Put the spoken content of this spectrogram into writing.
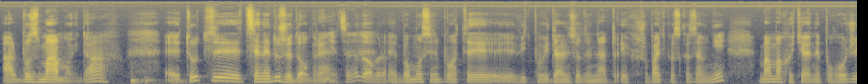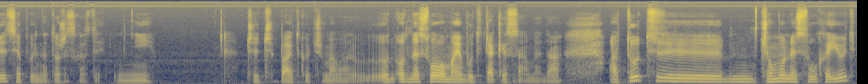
Або з мамою. Да? Тут це не дуже добре. Ні, це не добре. Бо мусить бути відповідальність один. Якщо батько сказав ні, мама, хоча не погоджується, повинна теж сказати ні. Чи, чи батько, чи мама. Одне слово має бути таке саме. Да? А тут чому не слухають?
